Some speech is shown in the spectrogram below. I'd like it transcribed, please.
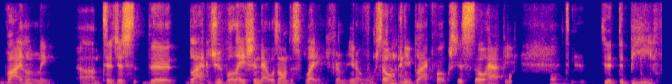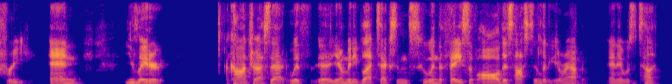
violently um, to just the black jubilation that was on display from you know from so many black folks, just so happy mm-hmm. to, to, to be free. And you later contrast that with uh, you know many black Texans who, in the face of all this hostility around them, and it was a ton,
